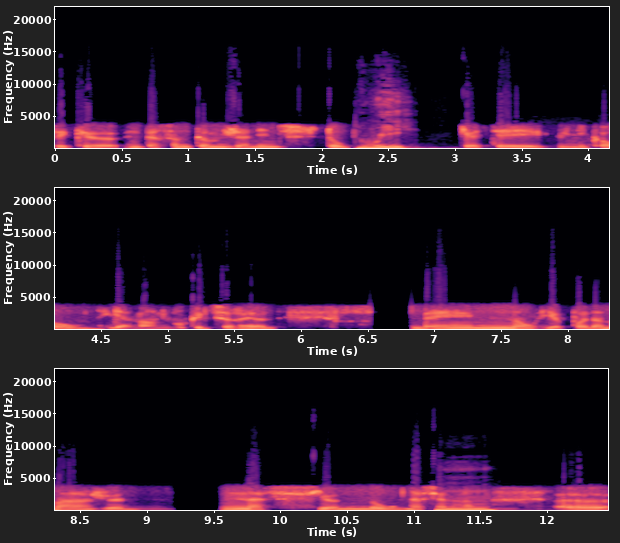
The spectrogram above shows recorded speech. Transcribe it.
c'est qu'une personne comme Janine Suto, oui, qui a été une icône également au niveau culturel, ben non, il n'y a pas d'hommage nationaux, national, mhm. euh,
